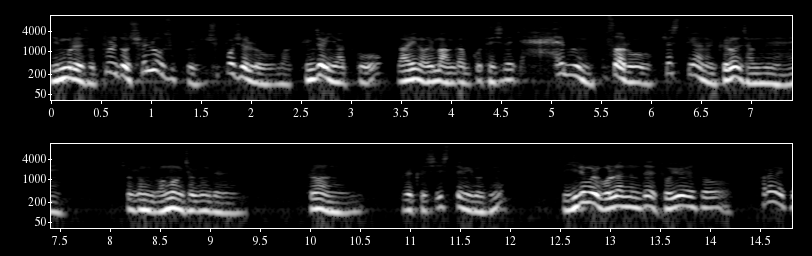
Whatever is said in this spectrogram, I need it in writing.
민물에서 풀도 shallow 스풀, 슈퍼 shallow 막 굉장히 얕고 라인 얼마 안 감고 대신에 얇은 합사로 캐스팅하는 그런 장르에 적용 왕왕 적용되는 그런 브레이크 시스템이거든요. 저 이름을 몰랐는데 도요에서 para mag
